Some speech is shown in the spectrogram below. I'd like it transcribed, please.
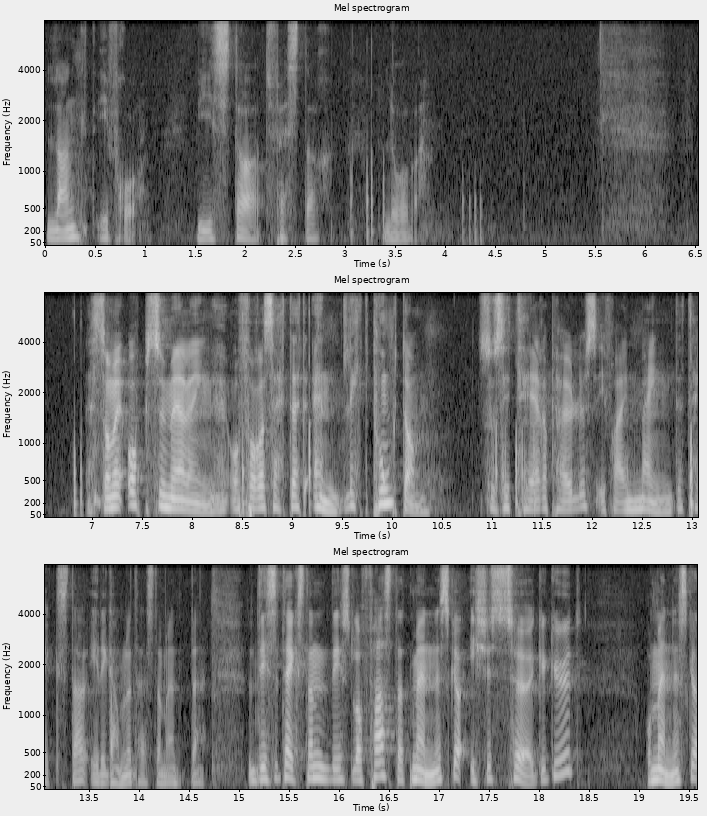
Langt ifra. Vi stadfester lova. Som en oppsummering og for å sette et endelig punktum så siterer Paulus fra en mengde tekster i Det gamle testamentet. Disse tekstene de slår fast at mennesker ikke søker Gud, og mennesker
